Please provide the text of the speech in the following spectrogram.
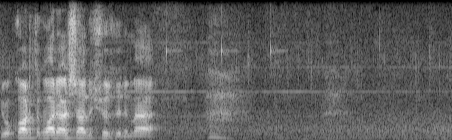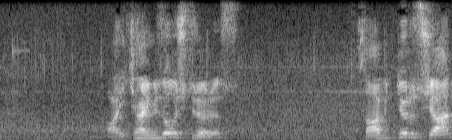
Yok artık var ya aşağı düşüyoruz dedim ha. Ay hikayemizi oluşturuyoruz. Sabitliyoruz şu an.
